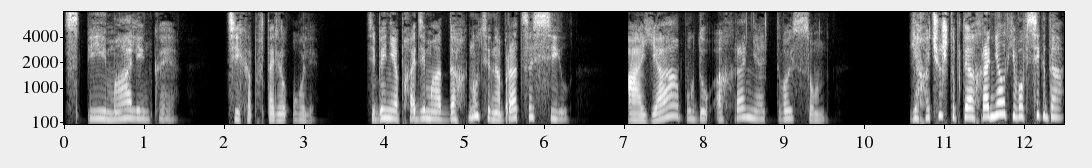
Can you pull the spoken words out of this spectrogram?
«Спи, маленькая», — тихо повторил Оли. «Тебе необходимо отдохнуть и набраться сил, а я буду охранять твой сон. Я хочу, чтобы ты охранял его всегда»,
